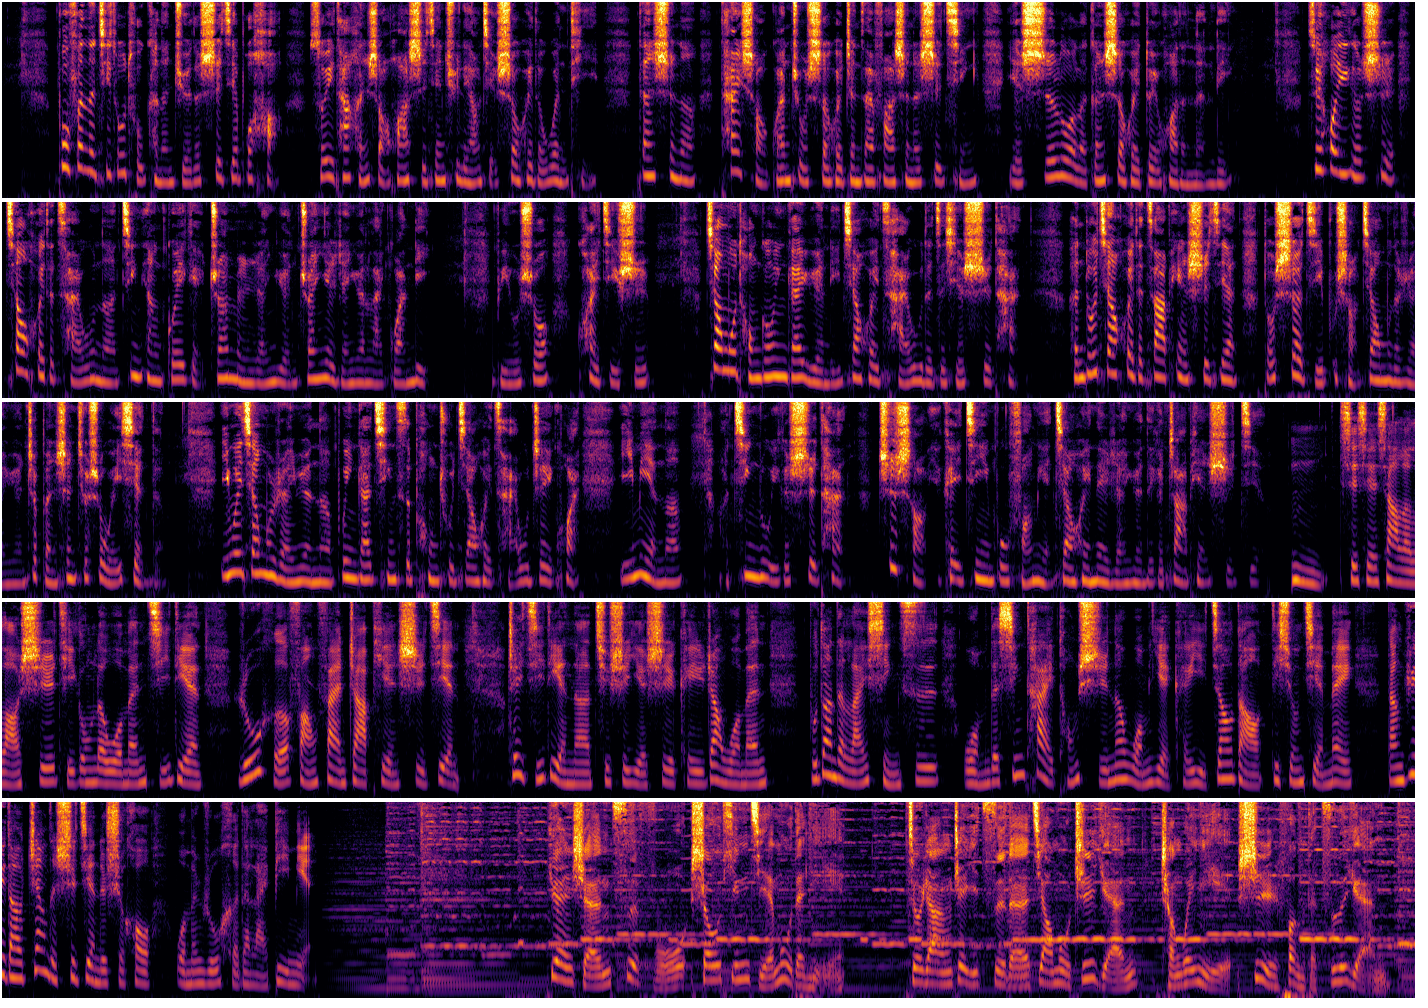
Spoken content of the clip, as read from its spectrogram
部分的基督徒可能觉得世界不好，所以他很少花时间去了解社会的问题。但是呢，太少关注社会正在发生的事情，也失落了跟社会对话的能力。最后一个是教会的财务呢，尽量归给专门人员、专业人员来管理，比如说会计师、教牧同工，应该远离教会财务的这些试探。很多教会的诈骗事件都涉及不少教牧的人员，这本身就是危险的。因为教牧人员呢，不应该亲自碰触教会财务这一块，以免呢啊进入一个试探，至少也可以进一步防免教会内人员的一个诈骗事件。嗯，谢谢夏乐老师提供了我们几点如何防范诈骗事件。这几点呢，其实也是可以让我们不断的来醒思我们的心态，同时呢，我们也可以教导弟兄姐妹，当遇到这样的事件的时候，我们如何的来避免。愿神赐福收听节目的你，就让这一次的教牧支援。成为你侍奉的资源。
